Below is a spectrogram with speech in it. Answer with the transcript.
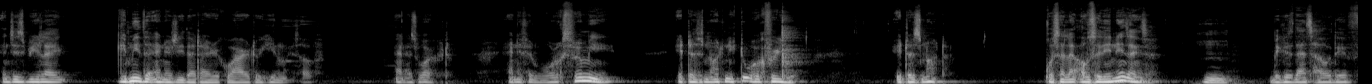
and just be like, give me the energy that I require to heal myself. And it's worked. And if it works for me, it does not need to work for you. It does not. कसैलाई औषधि नै चाहिन्छ because that's how they've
